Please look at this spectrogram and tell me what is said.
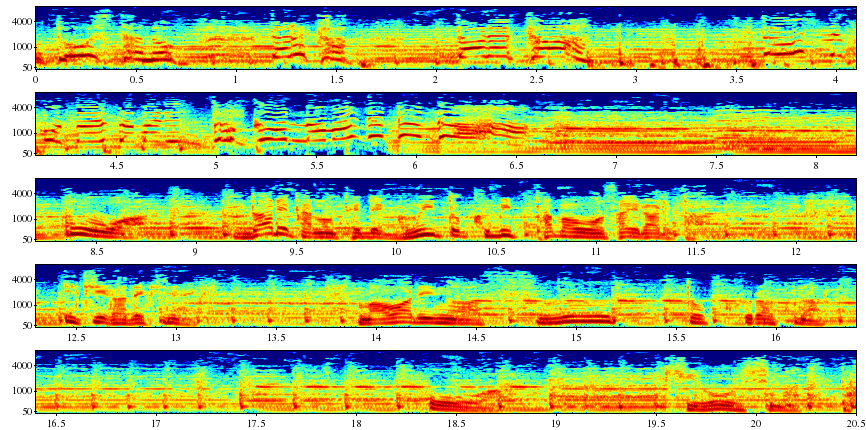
お、どうしたの？誰か誰かどうして琴江様に毒を飲ませたんだ？王は誰かの手でぐいと首玉を押さえられた。息ができない。周りがスーッと暗くなる。王は気を失った。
